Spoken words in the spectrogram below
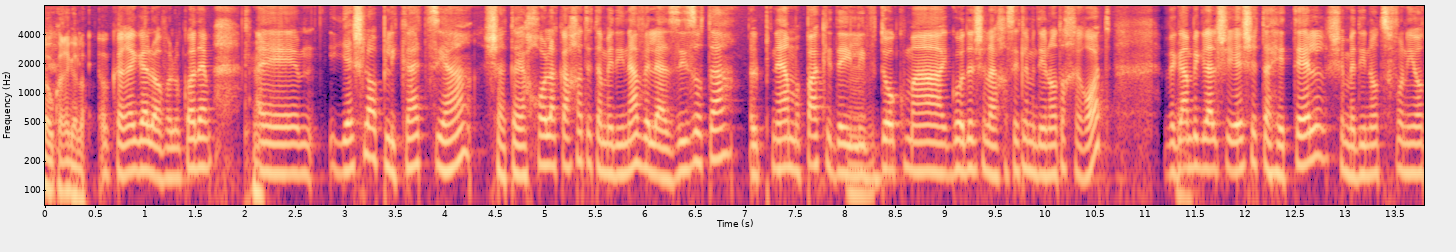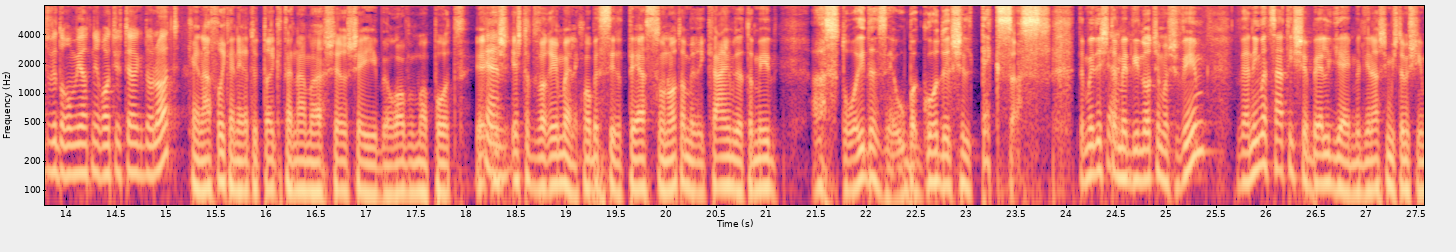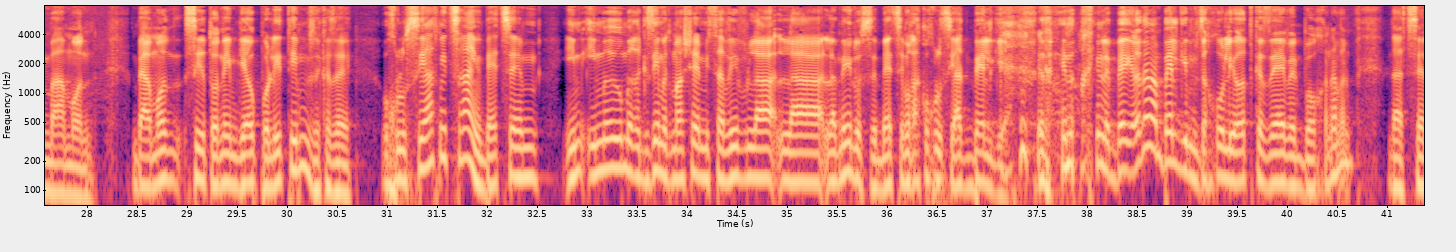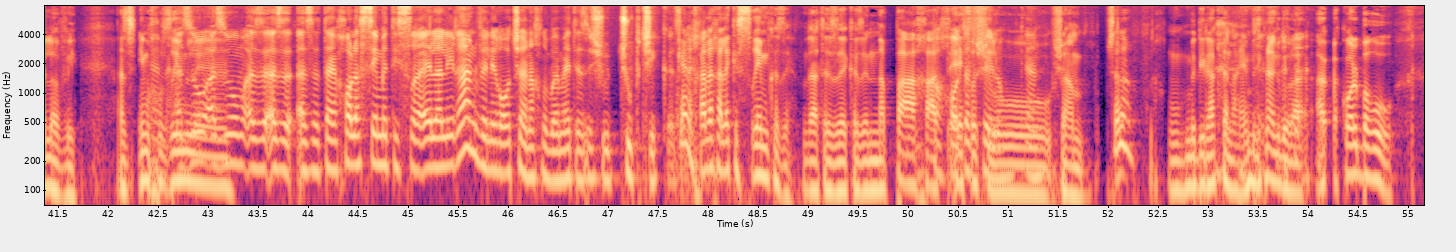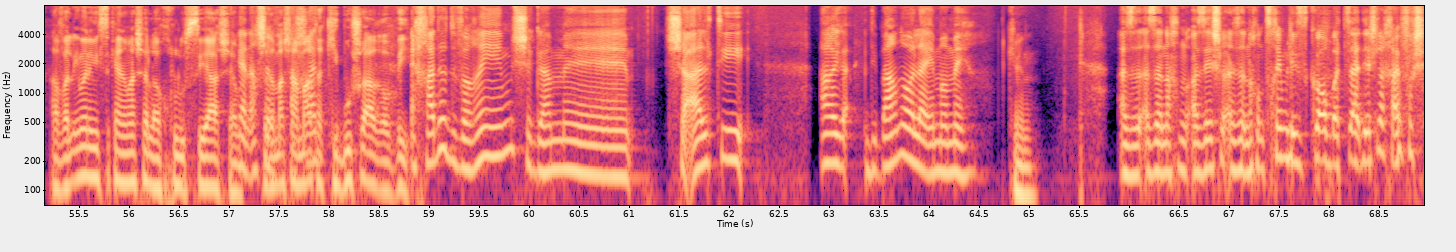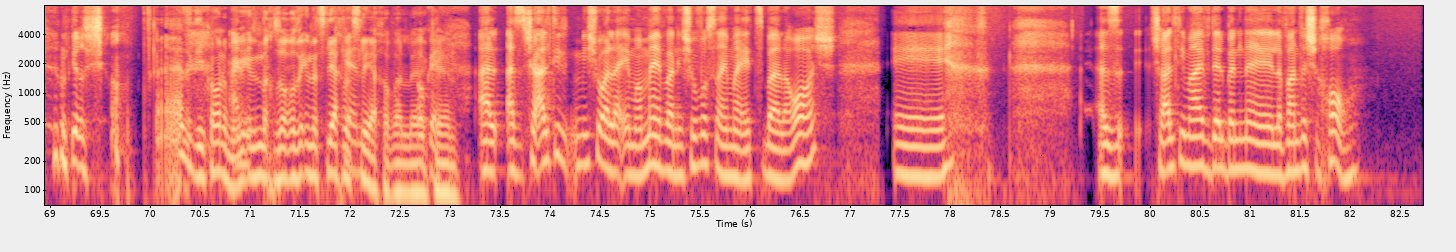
לא, הוא כרגע לא. הוא כרגע לא, אבל הוא קודם, כן. אה, יש לו אפליקציה שאתה יכול לקחת את המדינה ולהזיז אותה על פני המפה כדי Mm. לבדוק מה הגודל שלה יחסית למדינות אחרות, וגם בגלל שיש את ההיטל, שמדינות צפוניות ודרומיות נראות יותר גדולות. כן, אפריקה נראית יותר קטנה מאשר שהיא ברוב המפות. כן. יש, יש את הדברים האלה, כמו בסרטי אסונות אמריקאים, זה תמיד, האסטרואיד הזה הוא בגודל של טקסס. תמיד יש את כן. המדינות שמשווים, ואני מצאתי שבלגיה היא מדינה שמשתמשים בה המון. בהמון סרטונים גיאופוליטיים זה כזה, אוכלוסיית מצרים בעצם, אם, אם היו מרכזים את מה שהם מסביב ל, ל, לנילוס, זה בעצם רק אוכלוסיית בלגיה. תמיד הולכים לבלגיה, לא יודע מה בלגים זכו להיות כזה אבן בוחן, אבל דעת סלע אז אם חוזרים אז, ל... אז, אז, אז, אז אתה יכול לשים את ישראל על איראן ולראות שאנחנו באמת איזשהו צ'ופצ'יק כזה. כן, אחד לחלק 20 כזה, את יודעת, איזה כזה נפה אחת איפשהו אפילו, שם. בסדר, אנחנו מדינה קטנה, היא מדינה גדולה, הכל ברור. אבל אם אני מסתכל ממש על האוכלוסייה שם, כן, זה מה שאמרת, הכיבוש הערבי. אחד הדברים שגם אה, שאלתי, רגע, דיברנו על האממה. כן. אז, אז, אנחנו, אז, יש, אז אנחנו צריכים לזכור בצד, יש לך איפה שם לרשום. אה, זה גיקונומי, אני- אם נחזור, אם נצליח, כן. נצליח, אבל אה, אוקיי. כן. על, אז שאלתי מישהו על האממה, ואני שוב עושה עם האצבע על הראש. אה, אז שאלתי מה ההבדל בין אה, לבן ושחור.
